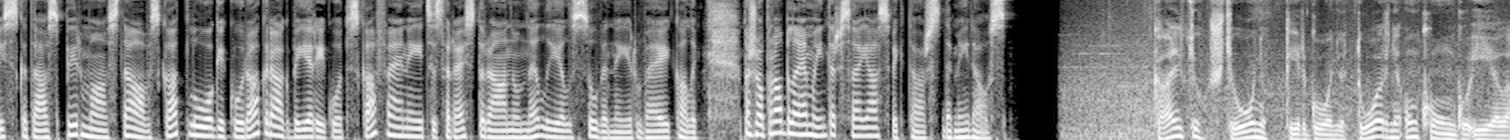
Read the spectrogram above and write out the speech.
izskatās pirmā stāva skatlogi, kur agrāk bija ierīkotas kafēnīcas, restorānu un nelieli suvenīru veikali. Par šo problēmu interesējās Viktors Demīdaus. Kaļķu, šķūņu, tirgoņu, torņa un kungu iela.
